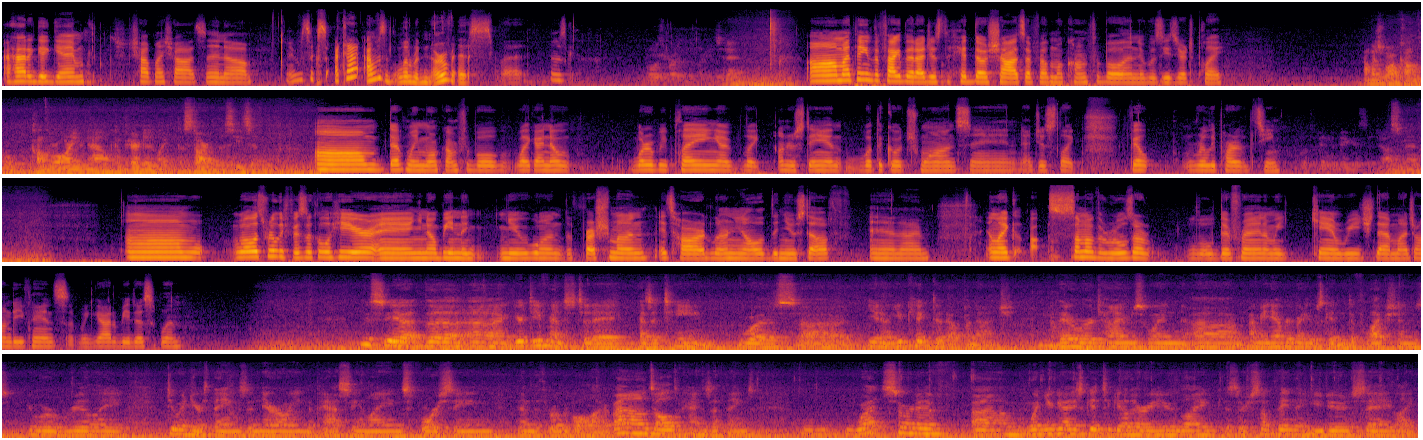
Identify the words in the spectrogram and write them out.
I had a good game, shot my shots, and uh, it was. Ex- I, got, I was a little bit nervous, but it was good. what was working for you today? Um, I think the fact that I just hit those shots, I felt more comfortable, and it was easier to play. How much more comfortable, comfortable are you now compared to like the start of the season? Um, definitely more comfortable. Like I know what are we playing. I like understand what the coach wants, and I just like feel really part of the team. What's been the biggest adjustment? Um, well, it's really physical here, and you know, being the new one, the freshman, it's hard learning all of the new stuff, and I'm, and like uh, some of the rules are a little different, and we can't reach that much on defense. We got to be disciplined. Lucia, the, uh, your defense today as a team was, uh, you know, you kicked it up a notch. There were times when, uh, I mean, everybody was getting deflections. You were really doing your things and narrowing the passing lanes, forcing them to throw the ball out of bounds, all kinds of things. What sort of, um, when you guys get together, are you like, is there something that you do to say, like,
